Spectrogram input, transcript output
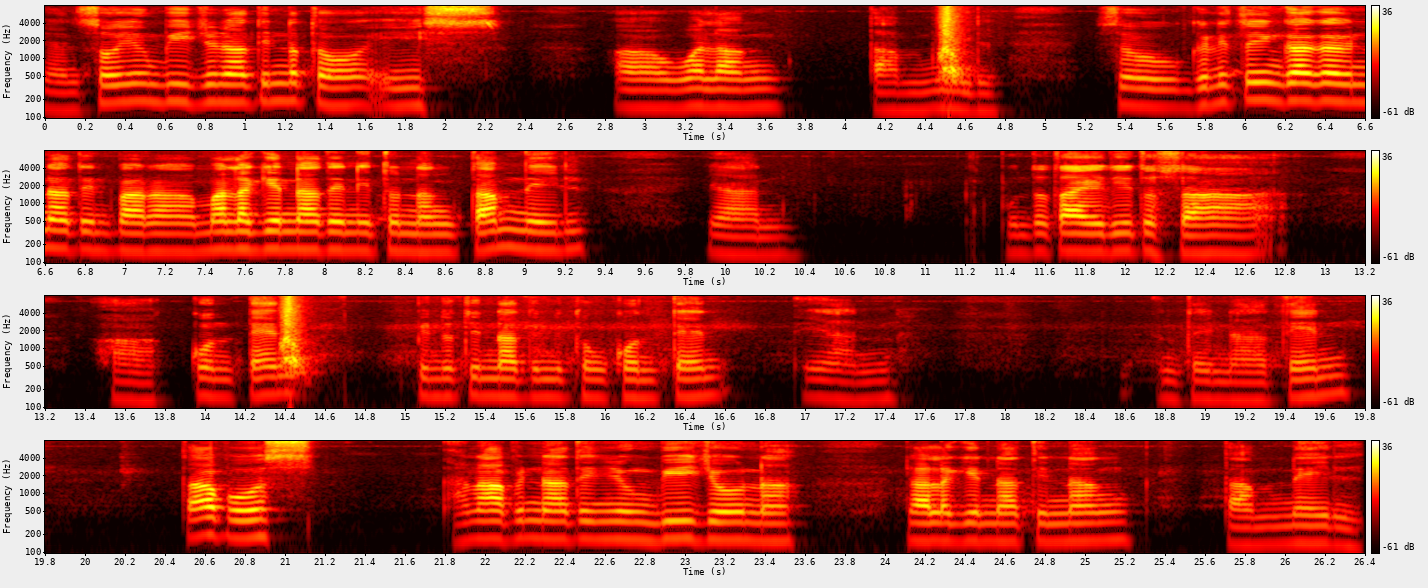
Yan. So, yung video natin na to is ah, walang thumbnail. So, ganito yung gagawin natin para malagyan natin ito ng thumbnail. Yan. Punta tayo dito sa ah, content. Pindutin natin itong content. Ayan. Antayin natin. Tapos, hanapin natin yung video na lalagyan natin ng thumbnail.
